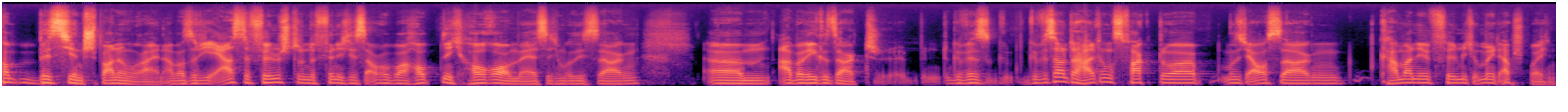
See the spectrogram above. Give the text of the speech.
kommt ein bisschen Spannung rein. Aber so die erste Filmstunde finde ich ist auch überhaupt nicht horrormäßig, muss ich sagen. Ähm, aber wie gesagt, gewiss, gewisser Unterhaltungsfaktor, muss ich auch sagen, kann man dem Film nicht unbedingt absprechen.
